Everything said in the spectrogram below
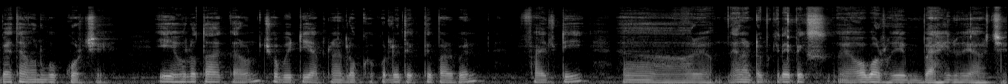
ব্যথা অনুভব করছে। এই হলো তার কারণ। ছবিটি আপনারা লক্ষ্য করলে দেখতে পারবেন। ফাইলটি অ্যানাটমিক্যাল অ্যাপেক্স ওভার হয়ে, বাহির হয়ে আসছে।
